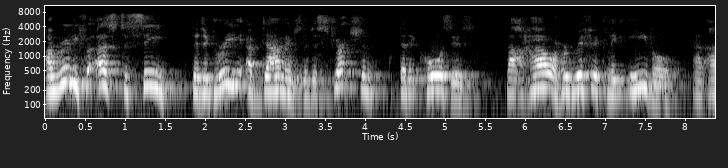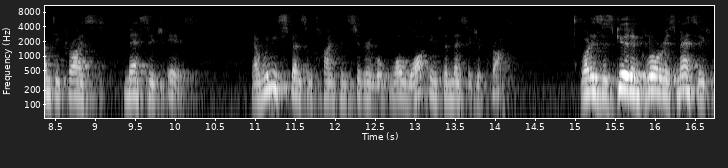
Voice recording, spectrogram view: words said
And really, for us to see the degree of damage, the destruction that it causes, now how horrifically evil an Antichrist message is. Now, we need to spend some time considering well, what is the message of Christ? What is this good and glorious message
